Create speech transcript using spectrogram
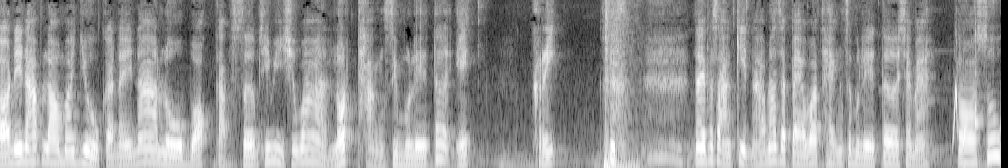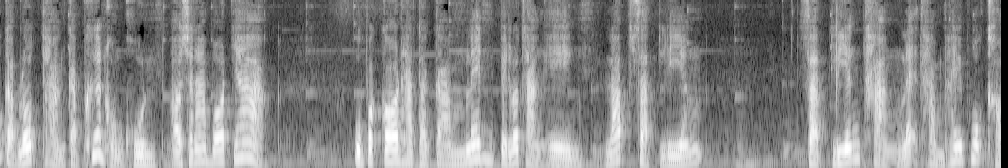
ตอนนี้นะครับเรามาอยู่กันในหน้า Roblox กับเซิร์ฟที่มีชื่อว่ารถถังซิมูเลเตอร์ X คลิก ในภาษาอังกฤษนะครับ น่าจะแปลว่า Tank Simulator ใช่ไหมต่อสู้กับรถถังกับเพื่อนของคุณ เอาชนะบอสยาก อุปกรณ์หัตถกรรมเล่นเป็นรถถังเอง รับสัตว์เลี้ยง สัตว์เลี้ยงถังและทำให้พวกเขา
